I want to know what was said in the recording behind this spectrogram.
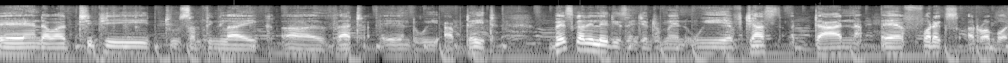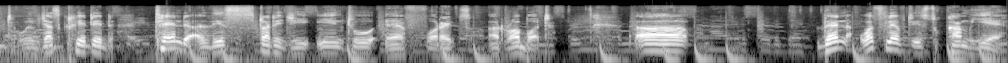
and our TP to something like uh, that and we update basically ladies and gentlemen we have just done a forex robot. We've just created turned this strategy into a forex robot. Uh, then what's left is to come here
